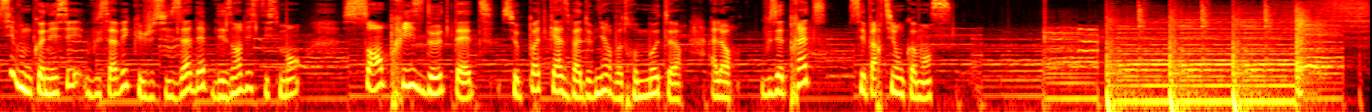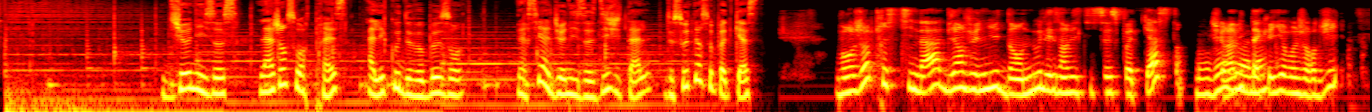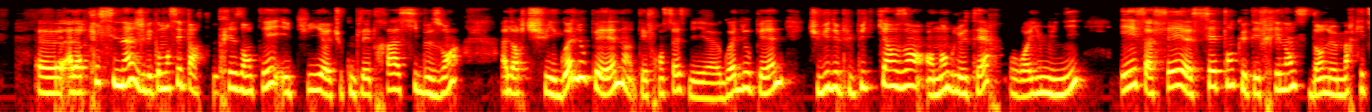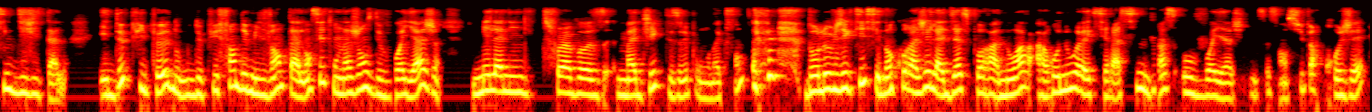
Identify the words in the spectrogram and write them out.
Si vous me connaissez, vous savez que je suis adepte des investissements sans prise de tête. Ce podcast va devenir votre moteur. Alors, vous êtes prête? C'est parti, on commence. Dionysos, l'agence WordPress, à l'écoute de vos besoins. Merci à Dionysos Digital de soutenir ce podcast. Bonjour Christina, bienvenue dans Nous les investisseuses podcast. Bonjour, je suis ravie de t'accueillir aujourd'hui. Euh, alors Christina, je vais commencer par te présenter et puis euh, tu compléteras si besoin. Alors tu es guadeloupéenne, tu es française mais euh, guadeloupéenne. Tu vis depuis plus de 15 ans en Angleterre, au Royaume-Uni. Et ça fait euh, 7 ans que tu freelance dans le marketing digital. Et depuis peu, donc depuis fin 2020, tu as lancé ton agence de voyage, Melanin Travels Magic, désolé pour mon accent, dont l'objectif c'est d'encourager la diaspora noire à renouer avec ses racines grâce au voyage. Donc ça c'est un super projet.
